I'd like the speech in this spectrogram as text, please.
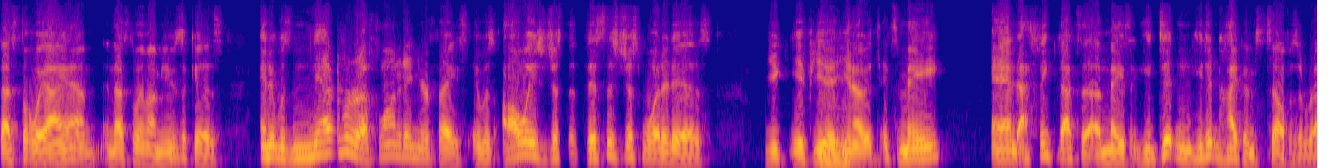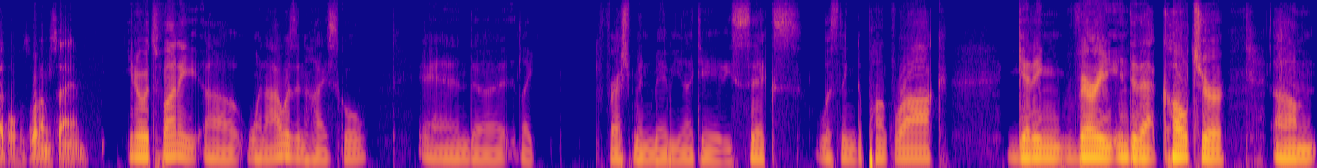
that's the way I am. And that's the way my music is. And it was never a flaunt it in your face. It was always just that this is just what it is. You, if you, Mhm. you know, it's, it's me. And I think that's uh, amazing. He didn't, he didn't hype himself as a rebel is what I'm saying. You know, it's funny. Uh, when I was in high school, and uh, like freshman, maybe 1986, listening to punk rock, getting very into that culture. Um,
